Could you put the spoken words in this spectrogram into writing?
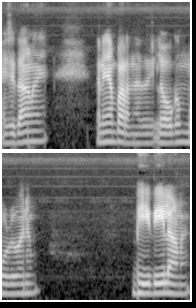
ഇതാണ് അങ്ങനെ ഞാൻ പറഞ്ഞത്. ലോകം മുഴുവനും ഭീതിയിലാണ്.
